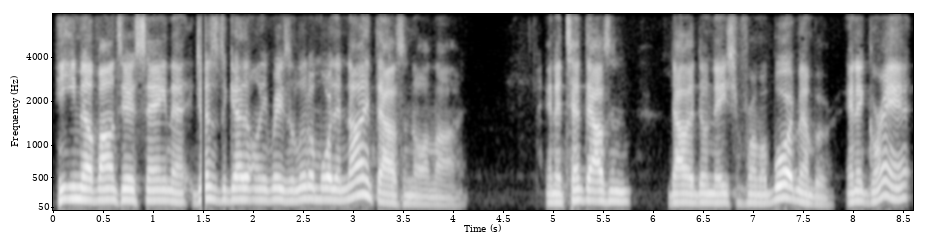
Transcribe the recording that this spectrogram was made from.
he emailed volunteers saying that Justice Together only raised a little more than 9,000 online and a $10,000 donation from a board member and a grant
